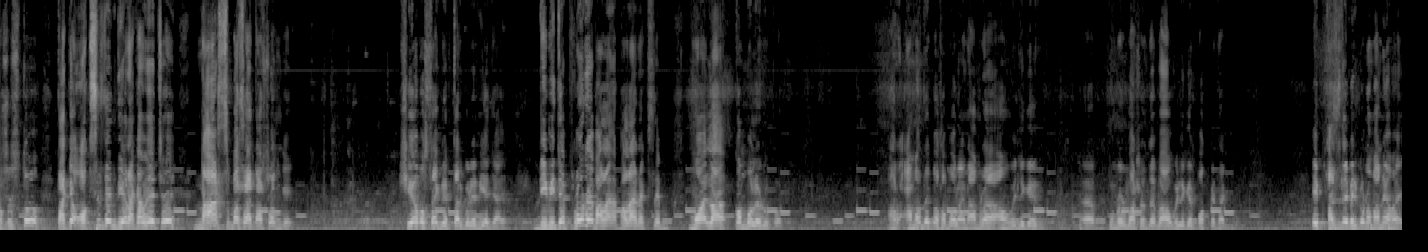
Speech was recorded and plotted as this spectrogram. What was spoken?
অসুস্থ, তাকে অক্সিজেন দিয়ে রাখা হয়েছে, নার্স বাসায় তার সঙ্গে। সে অবস্থায় গ্রেপ্তার করে নিয়ে যায়। ডিবিতে ফ্লোরে ফালায় রাখছে ময়লা কম্বলের উপর। আর আমাদের কথা বলেন, আমরা আওয়ামী লীগের পুনর্বাসন যাব আওয়ামী লীগের পক্ষে থাকব। এই ফাজলেমের কোনো মানে হয়?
